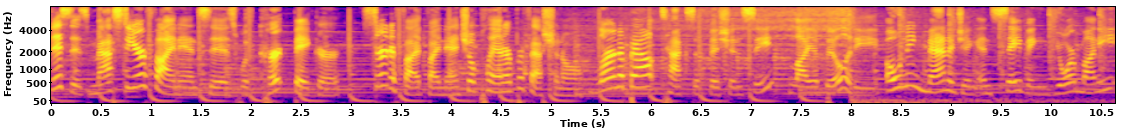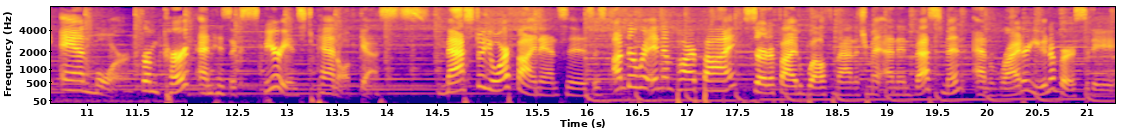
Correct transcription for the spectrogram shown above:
This is Master Your Finances with Kurt Baker, certified financial planner professional. Learn about tax efficiency, liability, owning, managing, and saving your money, and more from Kurt and his experienced panel of guests. Master Your Finances is underwritten in part by Certified Wealth Management and Investment and Rider University.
